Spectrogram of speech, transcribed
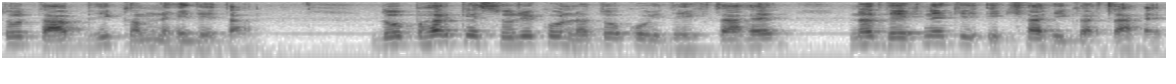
तो ताप भी कम नहीं देता। दोपहर के सूर्य को न तो कोई देखता है, न देखने की इच्छा ही करता है।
